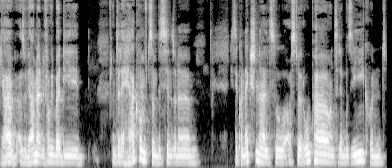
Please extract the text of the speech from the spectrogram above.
ja, also wir haben halt einfach über die unsere Herkunft so ein bisschen so eine diese Connection halt zu Osteuropa und zu der Musik und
